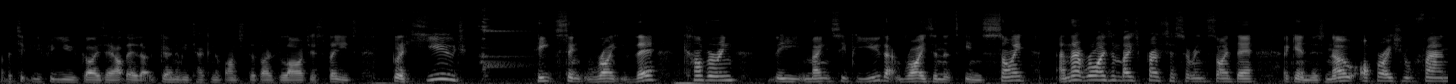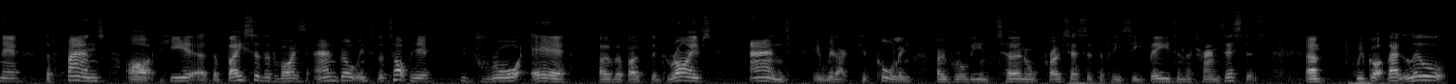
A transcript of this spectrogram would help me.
and particularly for you guys out there that are going to be taking advantage of those larger speeds. Got a huge heatsink right there, covering the main CPU, that Ryzen that's inside, and that Ryzen based processor inside there. Again, there's no operational fan there. The fans are here at the base of the device and built into the top here to draw air over both the drives and with active cooling over all the internal processors, the PCBs and the transistors. Um, we've got that little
